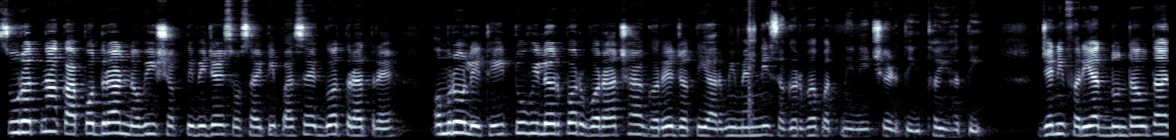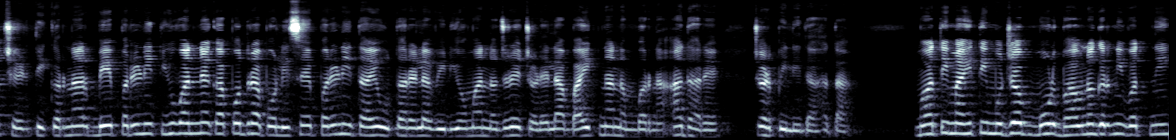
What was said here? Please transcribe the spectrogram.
સુરતના કાપોદ્રા નવી શક્તિ વિજય સોસાયટી પાસે ગત રાત્રે અમરોલીથી ટુ વ્હીલર પર વરાછા ઘરે જતી આર્મી મેનની સગર્ભા પત્નીની છેડતી થઈ હતી, જેની ફરિયાદ નોંધાવતા છેડતી કરનાર બે પરિણીત યુવાનને કાપોદ્રા પોલીસે પરિણીતાએ ઉતારેલા વિડીયોમાં નજરે ચડેલા બાઇકના નંબરના આધારે ઝડપી લીધા હતા. મળતી માહિતી મુજબ, મૂળ ભાવનગરની વતની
